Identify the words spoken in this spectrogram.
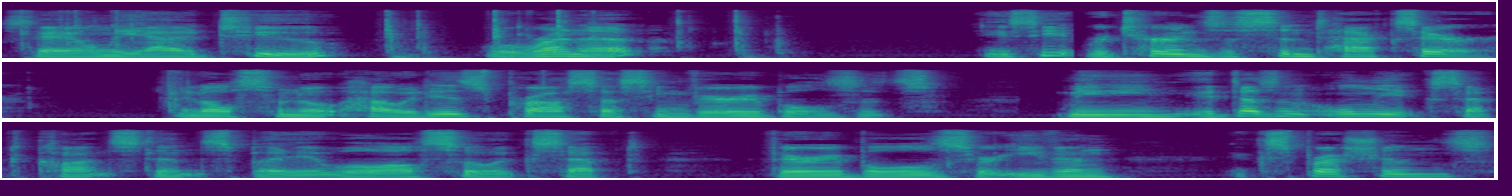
say I only added two, we'll run it. You see it returns a syntax error. And also note how it is processing variables. It's meaning it doesn't only accept constants, but it will also accept variables or even expressions.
